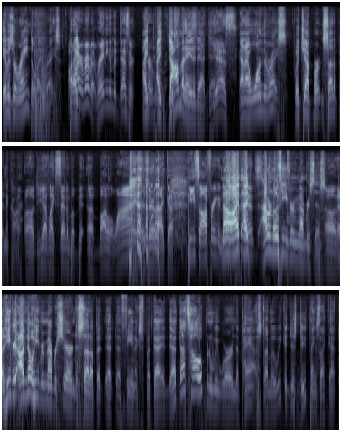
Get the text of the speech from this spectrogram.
It was a rain delay race, Oh, but I, I, remember it. Raining in the desert. I, remember I dominated that day. Yes. and I won the race with Jeff Burton set up in the car. Uh, do you have like send him a, bit, a bottle of wine, or is there like a peace offering? No, I, I? I don't know if he even remembers this. Oh, but he re- I know he remembers sharing the setup at, at, at Phoenix. But that, that that's how open we were in the past. I mean, we could just do things like that.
